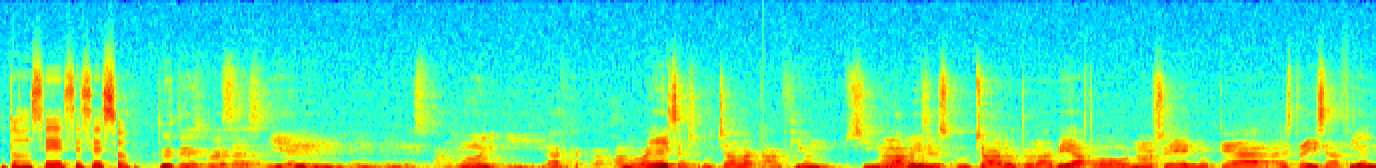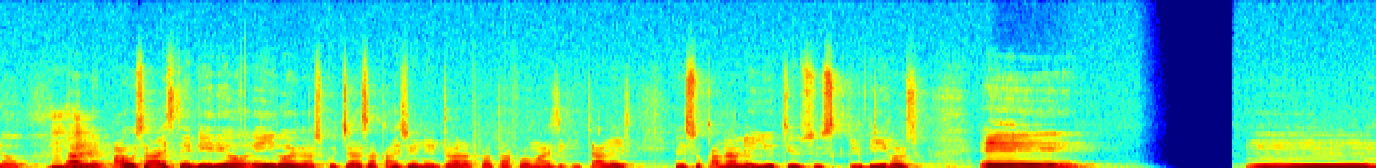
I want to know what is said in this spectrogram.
Entonces es eso. Tú te expresas bien en, en- en español y la- cuando vayáis a escuchar la canción, si no la habéis escuchado todavía o no sé lo que ah, estáis haciendo, darle pausa a este vídeo e iros a escuchar esa canción en todas las plataformas digitales, en su canal de YouTube, suscribiros. Eh, mm,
